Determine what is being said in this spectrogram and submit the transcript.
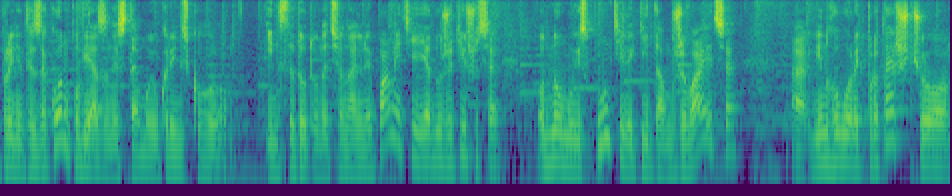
прийнятий закон, пов'язаний з темою Українського інституту національної пам'яті. Я дуже тішуся одному із пунктів, який там вживається. Е, Він говорить про те, що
